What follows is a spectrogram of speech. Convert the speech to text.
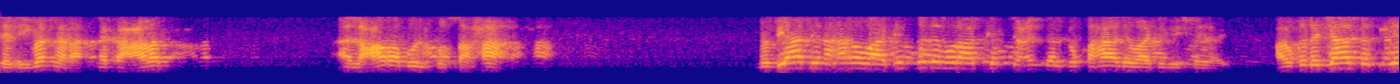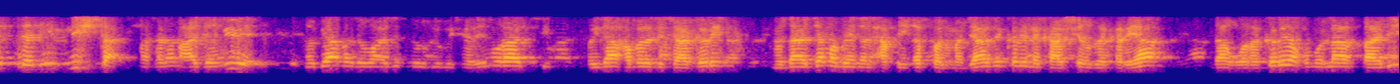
سلیمه سره لکه عرب العرب الفصحاء نو بیا د هغه واجب نه د مراد کوم چې عند الفقهاء د واجب شرعي او کله چا طبيعت سلیم نشته مثلا عجمی وي نو بیا به د واجب د وجوب شرعي مراد شي پیدا خبره چې چا کړي نو دا جمع بین الحقیقت والمجاز کړي لکه شیخ زکریا دا غوړه کړي خو مولا قالی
